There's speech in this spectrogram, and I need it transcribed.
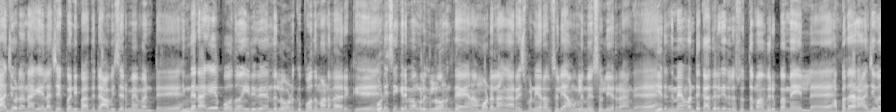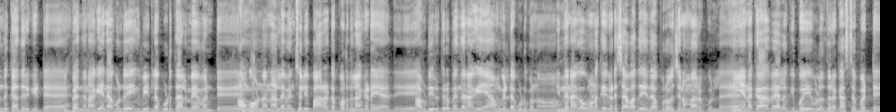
ராஜியோட நகையெல்லாம் செக் பண்ணி பார்த்துட்டு ஆபீசருமே வந்துட்டு இந்த நகையே போதும் இதுவே வந்து லோனுக்கு போதுமானதா இருக்கு. கூடி சீக்கிரமே உங்களுக்கு லோனுக்கு தேவையான அமௌண்ட் எல்லாம் அரேஞ்ச் பண்ணிடுறோம் சொல்லி அவங்களுமே சொல்லிடுறாங்க. இருந்துமே வந்துட்டு கதிருக்கு இதுல சுத்தமா விருப்பமே இல்ல. அப்பதான் ராஜி வந்து கதிர்கிட்ட இப்ப இந்த நகையை நான் கொண்டு போய் எங்க வீட்ல கொடுத்தாலுமே வந்துட்டு அவங்க உன்னை நல்லவன் சொல்லி பாராட்ட போறதெல்லாம் கிடையாது. அப்படி இருக்கிறப்ப இந்த நகையை அவங்கள்ட்ட கொடுக்கணும்? இந்த நகை உனக்கு கிடைச்சாவது ஏதாவது பிரயோஜனமா இருக்கும்ல? நீ எனக்காக வேலைக்கு போய் இவ்வளவு தூரம் கஷ்டப்பட்டு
